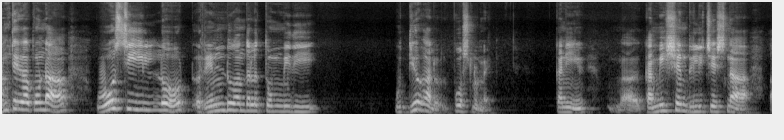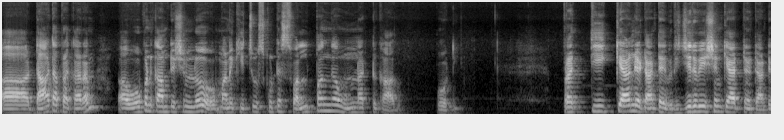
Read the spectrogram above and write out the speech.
అంతేకాకుండా ఓసీలో రెండు వందల తొమ్మిది ఉద్యోగాలు పోస్టులు ఉన్నాయి. కానీ కమిషన్ రిలీజ్ చేసిన డాటా ప్రకారం ఓపెన్ కాంపిటీషన్లో మనకి చూసుకుంటే స్వల్పంగా ఉన్నట్టు కాదు. పోటీ. ప్రతి క్యాండిడేట్ అంటే రిజర్వేషన్ క్యాండిడేట్ అంటే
